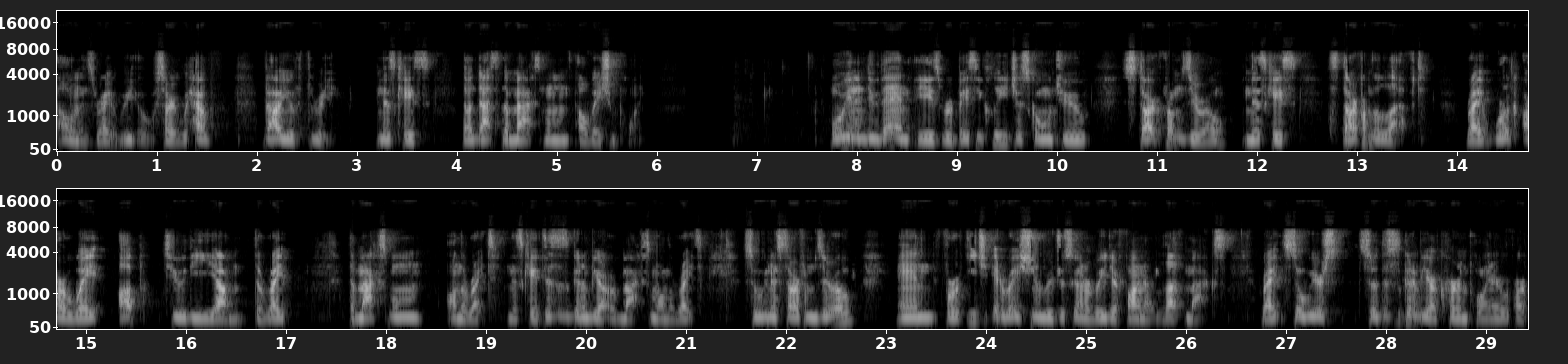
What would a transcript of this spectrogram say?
elements right? We sorry we have value of three. In this case that's the maximum elevation point. What we're going to do then is we're basically just going to start from zero, in this case, start from the left, right? Work our way up to the, um, the right, the maximum on the right. In this case, this is going to be our maximum on the right. So we're going to start from zero, and for each iteration, we're just going to redefine our left max, right? So we're so this is going to be our current pointer. Our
